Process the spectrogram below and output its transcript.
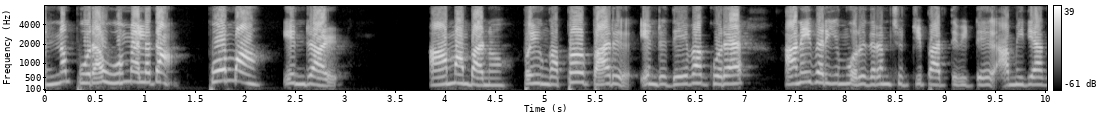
எண்ணம் பூரா ஊ மேலதான். போமா என்றாள். ஆமாம் பானு போய் உங்க அப்பாவை பாரு என்று தேவா கூற அனைவரையும் ஒரு தரம் சுற்றி பார்த்துவிட்டு அமைதியாக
